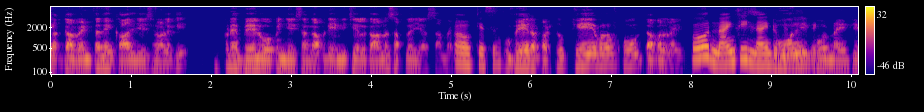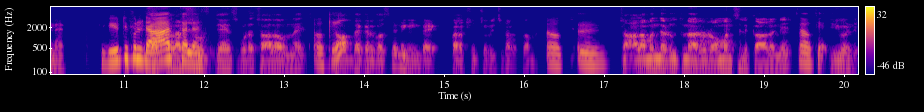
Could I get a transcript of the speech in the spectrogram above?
చక్కగా వెంటనే కాల్ చేసిన వాళ్ళకి ఇప్పుడే బేల్ ఓపెన్ చేసాం కాబట్టి ఎన్ని చీరలు కావాలన్నా సప్లై చేస్తాం ఓకే సార్. కుబేర పట్టు కేవలం four double nine. Four ninety nine only four ninety nine. Beautiful dark colours designs కూడా చాలా ఉన్నాయి. షాప్ దగ్గరకు వస్తే మీకు ఇంకా కలెక్షన్ చూపించగలుగుతాం. చాలా మంది అడుగుతున్నారు రోమన్ సిల్క్ కావాలని. ఓకే. ఇదిగోండి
